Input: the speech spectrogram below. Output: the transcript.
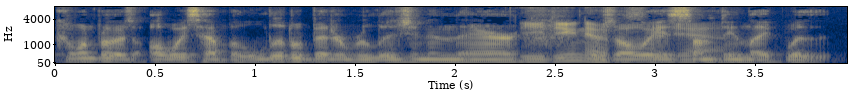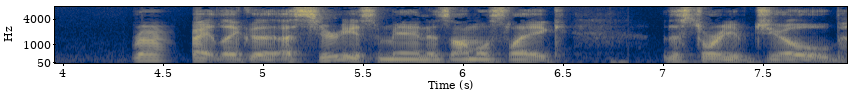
Coen Brothers always have a little bit of religion in there. You do know There's notice it, always yeah. something like with right, like a, a serious man is almost like the story of Job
